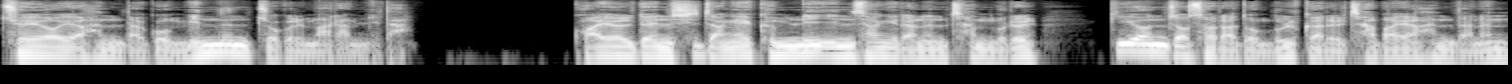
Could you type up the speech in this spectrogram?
죄어야 한다고 믿는 쪽을 말합니다. 과열된 시장의 금리 인상이라는 찬물을 끼얹어서라도 물가를 잡아야 한다는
